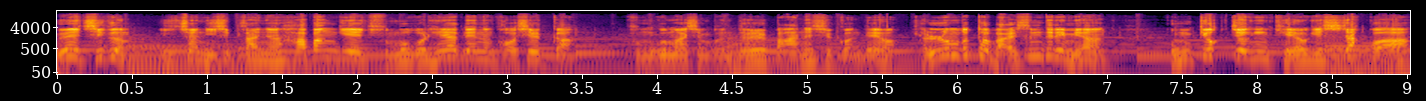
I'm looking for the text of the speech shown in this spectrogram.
왜 지금 2024년 하반기에 주목을 해야 되는 것일까 궁금하신 분들 많으실 건데요. 결론부터 말씀드리면 본격적인 개혁의 시작과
